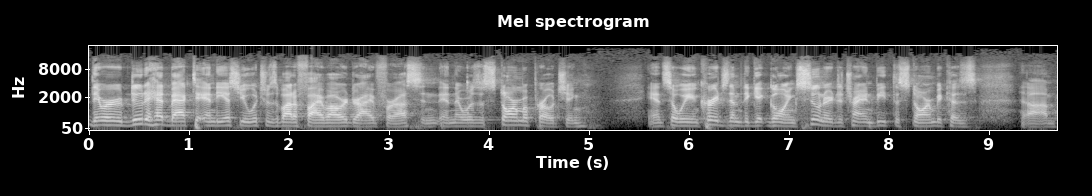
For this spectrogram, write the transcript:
they were due to head back to NDSU, which was about a five hour drive for us, and, and there was a storm approaching. And so we encouraged them to get going sooner to try and beat the storm because um,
